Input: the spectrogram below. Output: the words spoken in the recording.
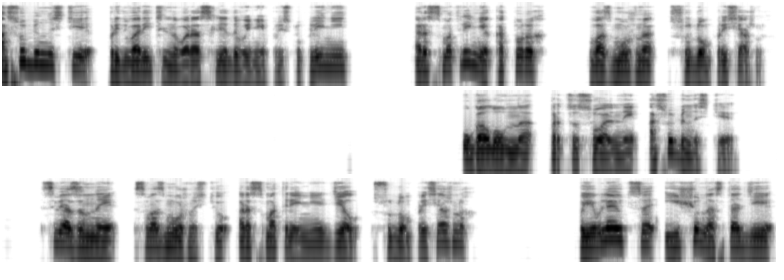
Особенности предварительного расследования преступлений, рассмотрение которых возможно судом присяжных. Уголовно-процессуальные особенности, связанные с возможностью рассмотрения дел судом присяжных, появляются еще на стадии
